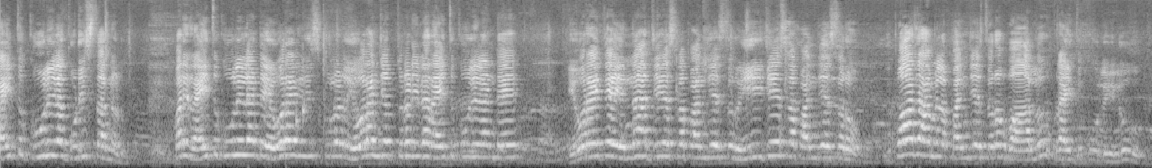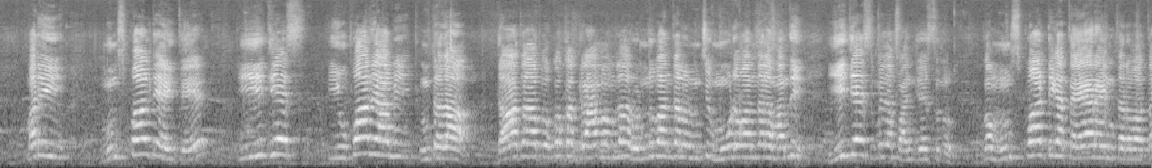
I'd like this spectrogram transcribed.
రైతు కూలీలకు గుడిస్తాడు మరి రైతు కూలీలు అంటే ఎవరైనా తీసుకున్నాడు? ఎవరని చెప్తున్నాడు ఈయన రైతు కూలీలు అంటే ఎవరైతే ఎన్ఆర్జీఎస్లో పనిచేస్తారో ఈజీఎస్లో పనిచేస్తారో ఉపాధి హామీలో పనిచేస్తారో వాళ్ళు రైతు కూలీలు. మరి మున్సిపాలిటీ అయితే ఈ ఈజీఎస్ ఈ ఉపాధి హామీ ఉంటుందా? దాదాపు ఒక్కొక్క గ్రామంలో రెండు వందల నుంచి మూడు వందల మంది ఈజీఎస్ మీద పనిచేస్తున్నారు. ఒక మున్సిపాలిటీగా తయారైన తర్వాత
